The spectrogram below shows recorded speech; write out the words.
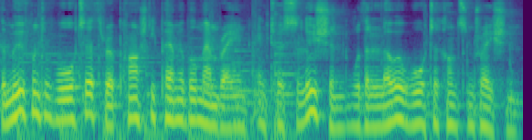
The movement of water through a partially permeable membrane into a solution with a lower water concentration.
